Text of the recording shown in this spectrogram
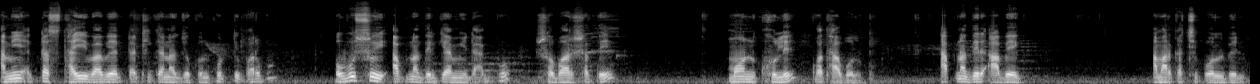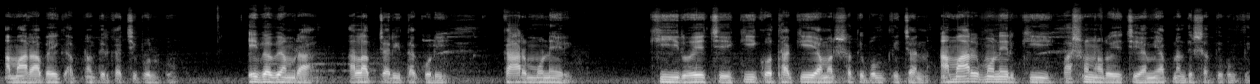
আমি একটা স্থায়ীভাবে একটা ঠিকানা যখন করতে পারব, অবশ্যই আপনাদেরকে আমি ডাকবো, সবার সাথে মন খুলে কথা বলব। আপনাদের আবেগ আমার কাছে বলবেন, আমার আবেগ আপনাদের কাছে বলব। এইভাবে আমরা আলাপচারিতা করি। কার মনের কি রয়েছে, কি কথা কে আমার সাথে বলতে চান, আমার মনের কি বাসনা রয়েছে আমি আপনাদের সাথে বলতে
